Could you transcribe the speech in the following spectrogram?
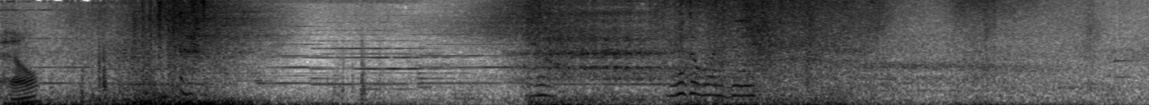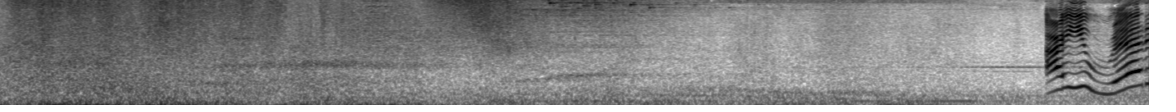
Hell? You're the one who. Are you ready?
